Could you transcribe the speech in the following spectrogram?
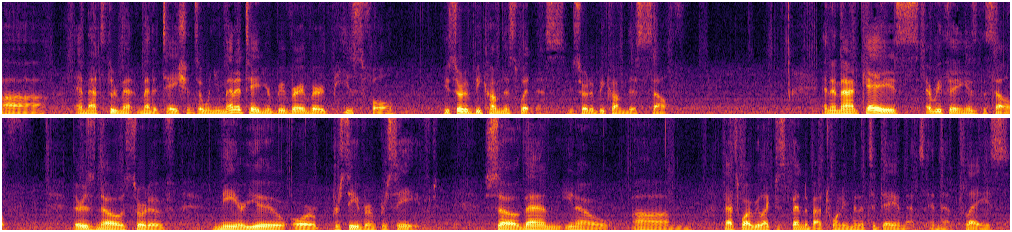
uh, and that's through med- meditation. So when you meditate and you're very, very peaceful, you sort of become this witness. You sort of become this self. And in that case, everything is the self. There is no sort of me or you or perceiver and perceived. So then, you know, um, that's why we like to spend about 20 minutes a day in that, in that place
